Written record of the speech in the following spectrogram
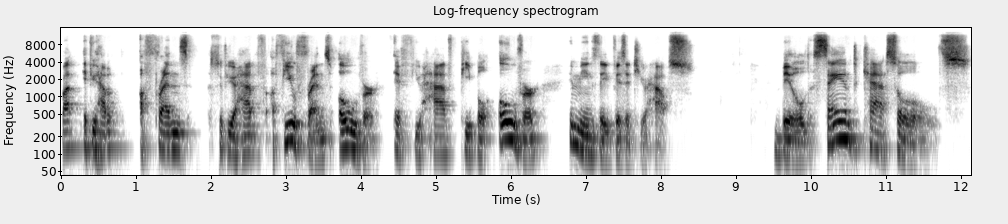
But if you have a friend's, so if you have a few friends over, if you have people over, it means they visit your house. Build sand castles.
